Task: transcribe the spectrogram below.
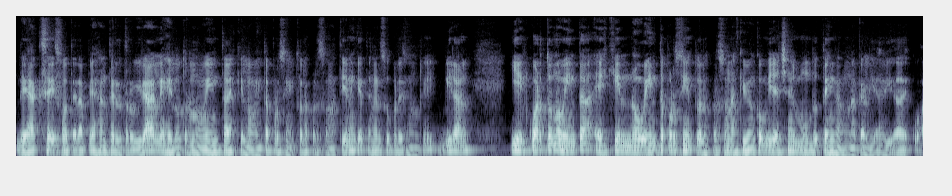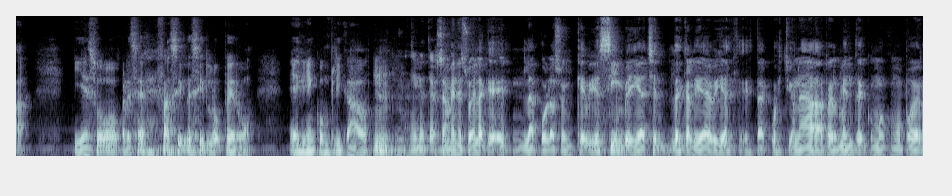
de acceso a terapias antirretrovirales, el otro 90 es que el 90% de las personas tienen que tener su presión viral y el cuarto 90 es que el 90% de las personas que viven con VIH en el mundo tengan una calidad de vida adecuada. Y eso parece fácil decirlo, pero es bien complicado. Mm, imagínate, o sea, en Venezuela que la población que vive sin VIH, la calidad de vida está cuestionada realmente cómo, cómo poder...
